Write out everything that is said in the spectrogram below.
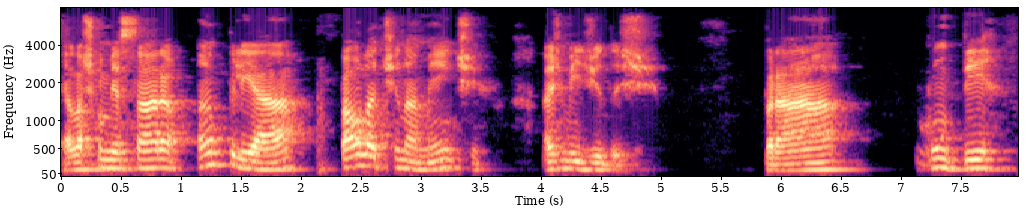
elas começaram a ampliar paulatinamente as medidas para conter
